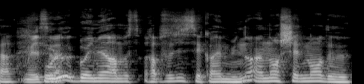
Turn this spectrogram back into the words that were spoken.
à- oui c'est Ou Bohemian Rhapsody- Rhapsody, c'est quand même une, un enchaînement de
